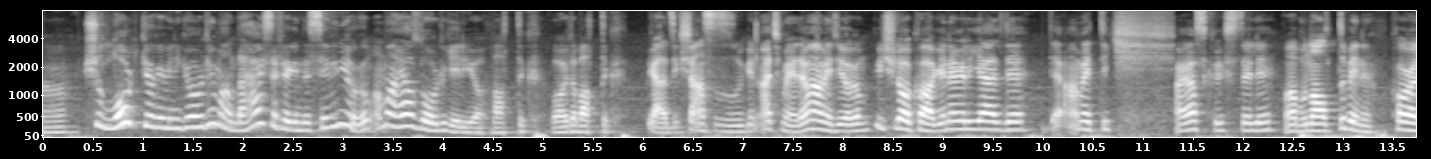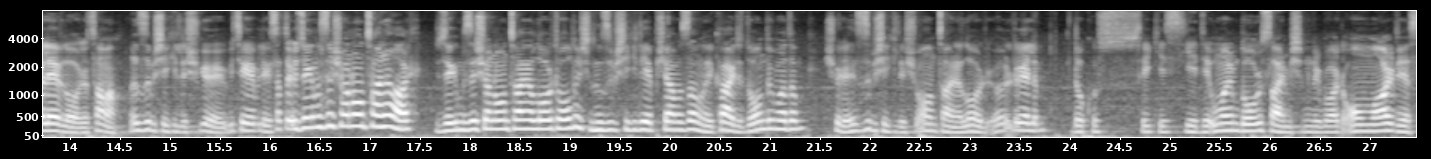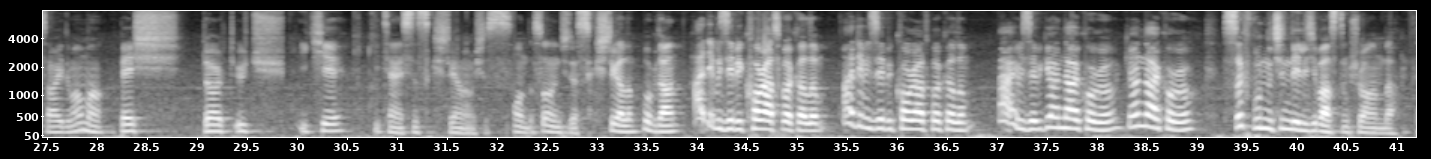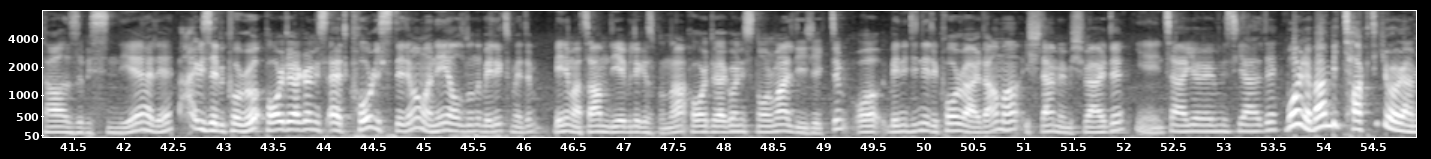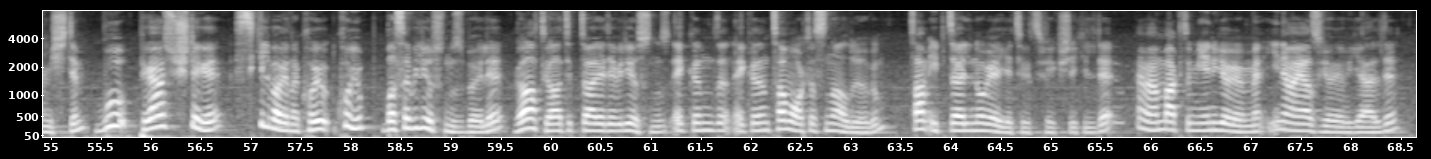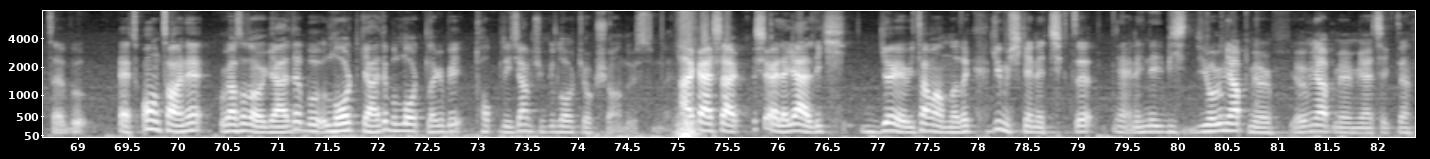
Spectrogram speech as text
Şu Lord görevini gördüğüm anda her seferinde seviniyorum ama Ayaz Lord'u geliyor. Battık. Bu arada battık. Birazcık şanssızız bugün. Açmaya devam ediyorum. Güçlü Okar Generali geldi. Devam ettik. Ayaz kristali. Ama bunalttı beni. Koralev Lord'u tamam. Hızlı bir şekilde şu görevi bitirebiliriz. Hatta üzerimizde şu an 10 tane var. Üzerimizde şu an 10 tane Lord olduğu için hızlı bir şekilde yapacağımızdan dolayı kaydı dondurmadım. Şöyle hızlı bir şekilde şu 10 tane Lord'u öldürelim. 9, 8, 7. Umarım doğru saymışımdır bu arada. 10 var diye saydım ama 5, 4, 3, 2, bir tanesini sıkıştıramamışız. Onu da sonuncuda sıkıştıralım. Buradan hadi bize bir kor at bakalım. Hadi bize bir kor at bakalım. Ver bize bir gönder koru. Gönder koru. Sırf bunun için delici bastım şu anda. Daha hızlı bitsin diye hadi. Ver bize bir koru. Core Dragonis evet core istedim ama ne olduğunu belirtmedim. Benim hatam diyebiliriz buna. Core Dragonis normal diyecektim. O beni dinledi core verdi ama işlenmemiş verdi. Yine intihar görevimiz geldi. Bu arada ben bir taktik öğrenmiştim. Bu prens üçleri skill barına koy, koyup basabiliyorsunuz böyle. Rahat rahat iptal edebiliyorsunuz. Ekranın, ekranın tam ortasına alıyorum. Tam iptalini oraya getirtecek şekilde. Hemen baktım yeni görevime. Yine Ayaz görevi geldi. Tabi bu Evet 10 tane Razador geldi. Bu Lord geldi. Bu Lord'ları bir toplayacağım çünkü Lord yok şu anda üstümde. Arkadaşlar şöyle geldik. Görevi tamamladık. Gümüş kenet çıktı. Yani ne, bir yorum yapmıyorum. Yorum yapmıyorum gerçekten.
